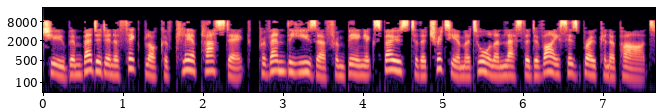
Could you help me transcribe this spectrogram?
tube embedded in a thick block of clear plastic, prevent the user from being exposed to the tritium at all unless the device is broken apart.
